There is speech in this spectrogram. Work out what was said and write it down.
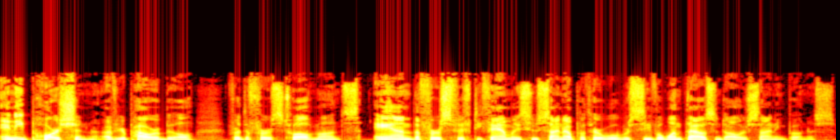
any portion of your power bill for the first 12 months, and the first 50 families who sign up with her will receive a $1,000 signing bonus.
